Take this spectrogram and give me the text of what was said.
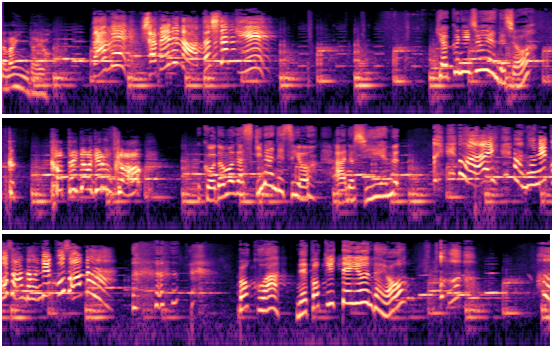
じゃないんだよ。ダメ。喋るの私だ120円でしょ？買っていただけるんですか？子供が好きなんですよ。あの CM はい。あの猫さんだ猫さんだ。僕は猫キって言うんだよ。テレ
